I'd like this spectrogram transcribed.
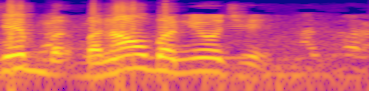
જે બનાવ બન્યો છે,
